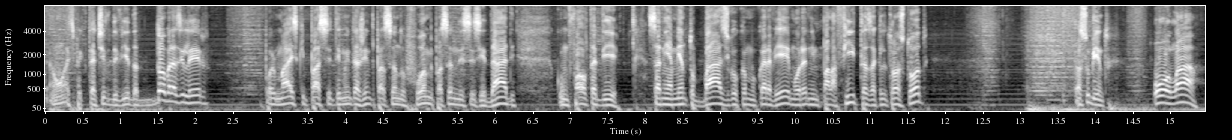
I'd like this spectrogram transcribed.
Então, a expectativa de vida do brasileiro, por mais que passe, tem muita gente passando fome, passando necessidade, com falta de saneamento básico, como o cara vê, morando em palafitas, aquele troço todo, tá subindo. Olá,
